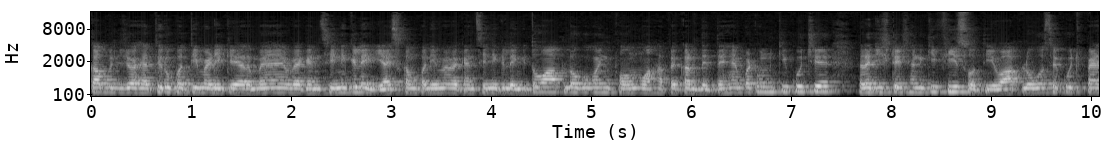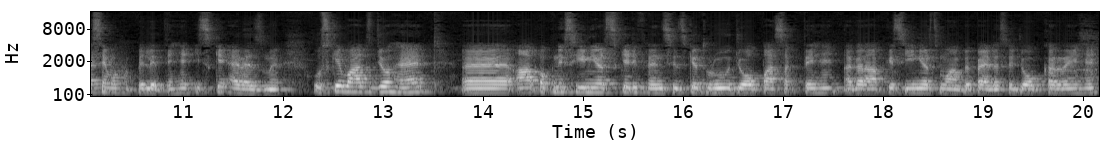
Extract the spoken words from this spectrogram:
कब जो है तिरुपति मेडिकेयर में वैकेंसी निकलेगी या इस कंपनी में वैकेंसी निकलेगी तो आप लोगों को इन्फॉर्म वहाँ पे कर देते हैं बट उनकी कुछ रजिस्ट्रेशन की फ़ीस होती है, वो आप लोगों से कुछ पैसे वहाँ पे लेते हैं इसके एवज में। उसके बाद जो है आप अपने सीनियर्स के रेफरेंसेस के थ्रू जॉब पा सकते हैं, अगर आपके सीनियर्स वहाँ पे पहले से जॉब कर रहे हैं,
